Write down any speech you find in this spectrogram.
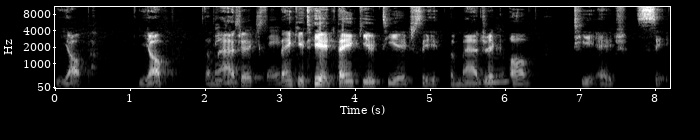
Yup. Yup. The Thank magic. THC. Thank you, T. Thank you, THC. The magic Mhm. of THC.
